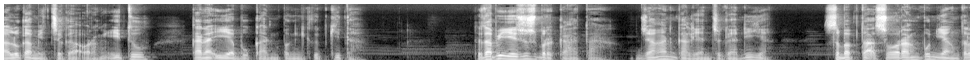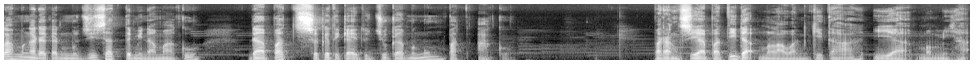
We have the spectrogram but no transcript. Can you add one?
Lalu kami cegah orang itu karena ia bukan pengikut kita." Tetapi Yesus berkata, "Jangan kalian cegah dia, sebab tak seorang pun yang telah mengadakan mujizat demi namaku dapat seketika itu juga mengumpat aku." Barang siapa tidak melawan kita, ia memihak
